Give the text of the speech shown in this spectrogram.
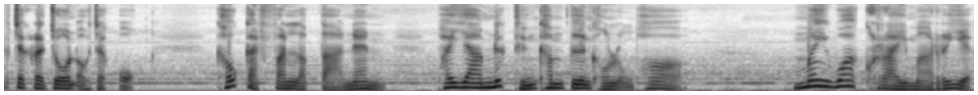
บจะกระโจนออกจากอก เขากัดฟันหลับตาแน่น พยายามนึกถึงคำเตือนของหลวงพ่อ ไม่ว่าใครมาเรียก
